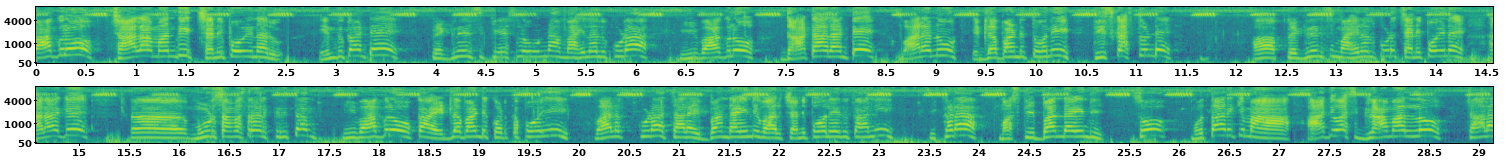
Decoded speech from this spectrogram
వాగులో చాలామంది చనిపోయినారు. ఎందుకంటే ప్రెగ్నెన్సీ కేసులో ఉన్న మహిళలు కూడా ఈ వాగులో దాటాలంటే వాళ్ళను ఎడ్ల బండితోని తీసుకొస్తుండే. ఆ ప్రెగ్నెన్సీ మహిళలు కూడా చనిపోయినాయి. అలాగే మూడు సంవత్సరాల క్రితం ఈ వాగులో ఒక ఎడ్ల బండి కొట్టకపోయి వాళ్ళకు కూడా చాలా ఇబ్బంది అయింది. వాళ్ళు చనిపోలేదు కానీ ఇక్కడ మస్తు ఇబ్బంది అయింది. సో మొత్తానికి మా ఆదివాసి గ్రామాల్లో చాలా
